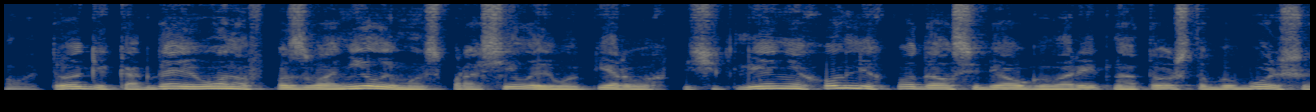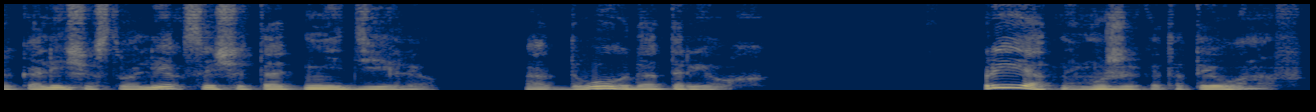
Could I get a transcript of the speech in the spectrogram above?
В итоге, когда Ионов позвонил ему и спросил о его первых впечатлениях, он легко дал себя уговорить на то, чтобы большее количество лекций считать неделю, от двух до трех. Приятный мужик этот Ионов.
